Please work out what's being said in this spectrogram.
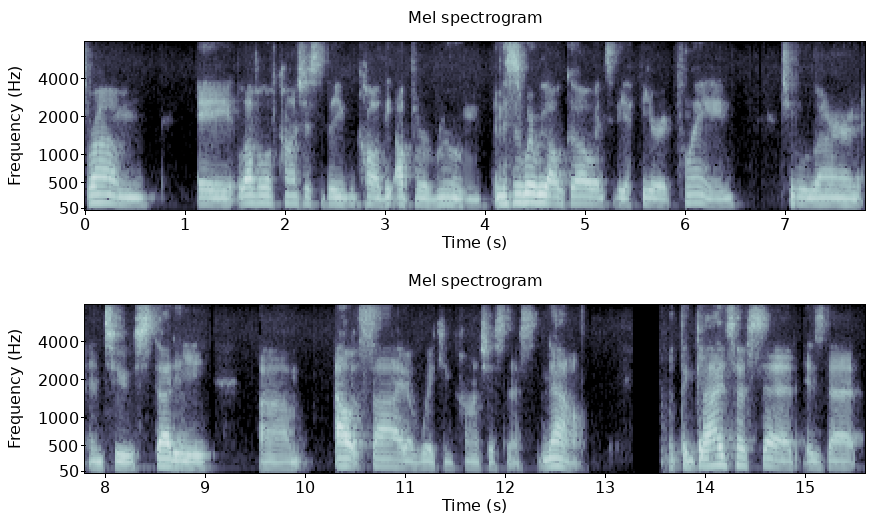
from a level of consciousness that you can call the upper room. And this is where we all go into the etheric plane to learn and to study um, outside of waking consciousness. Now, what the guides have said is that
